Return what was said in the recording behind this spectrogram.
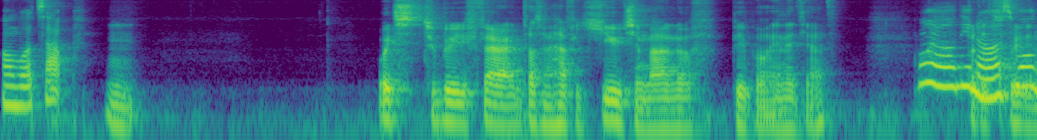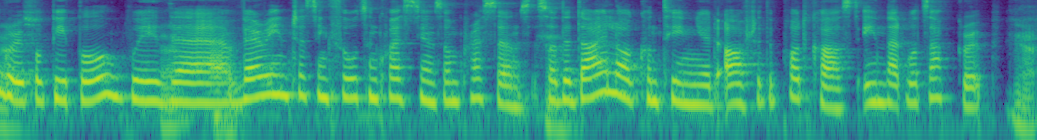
on WhatsApp. Which, to be fair, doesn't have a huge amount of people in it yet. Well, you But know, a small really group of people with uh, very interesting thoughts and questions on presence. So the dialogue continued after the podcast in that WhatsApp group. Yeah.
